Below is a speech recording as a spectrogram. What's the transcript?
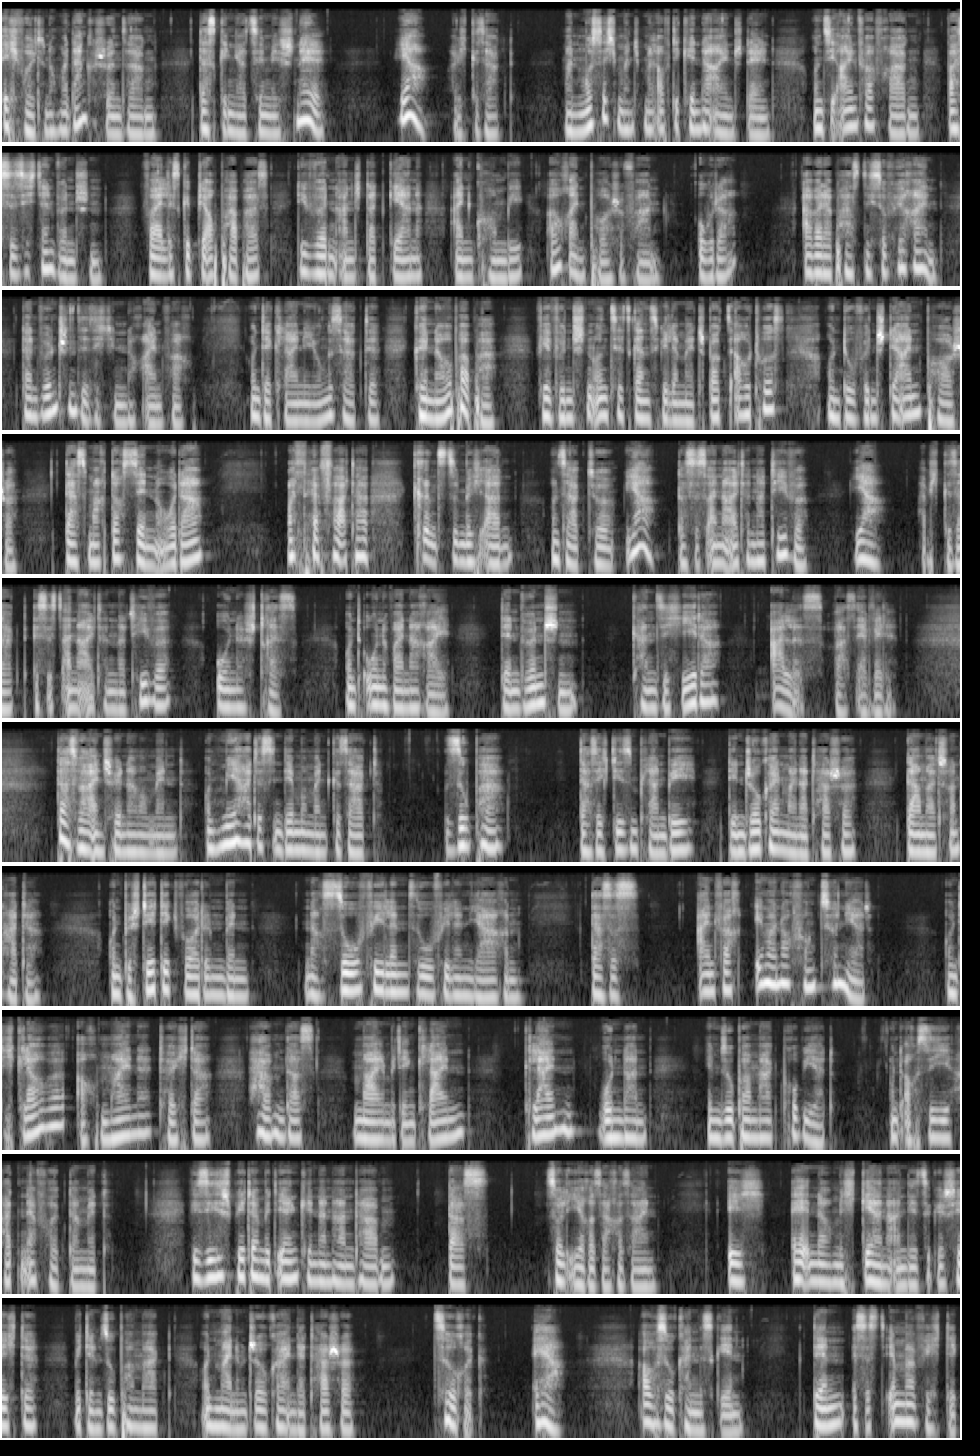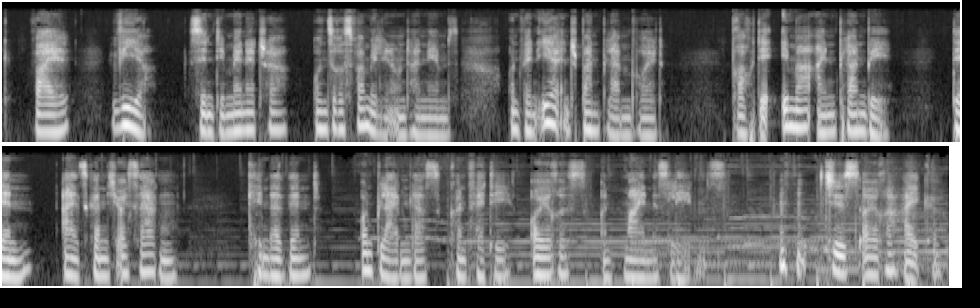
ich wollte nochmal Dankeschön sagen. Das ging ja ziemlich schnell. Ja, habe ich gesagt. Man muss sich manchmal auf die Kinder einstellen und sie einfach fragen, was sie sich denn wünschen. Weil es gibt ja auch Papas, die würden anstatt gerne einen Kombi auch einen Porsche fahren. Oder? Aber da passt nicht so viel rein. Dann wünschen sie sich den doch einfach. Und der kleine Junge sagte, genau Papa, wir wünschen uns jetzt ganz viele Matchbox-Autos und du wünschst dir einen Porsche. Das macht doch Sinn, oder? Und der Vater grinste mich an und sagte, ja, das ist eine Alternative. Ja, habe ich gesagt, es ist eine Alternative ohne Stress und ohne Weinerei. Denn wünschen kann sich jeder alles, was er will. Das war ein schöner Moment und mir hat es in dem Moment gesagt, super, dass ich diesen Plan B, den Joker in meiner Tasche, damals schon hatte und bestätigt worden bin nach so vielen, so vielen Jahren, dass es einfach immer noch funktioniert. Und ich glaube, auch meine Töchter haben das mal mit den kleinen, kleinen Wundern im Supermarkt probiert. Und auch sie hatten Erfolg damit. Wie Sie es später mit Ihren Kindern handhaben, das soll Ihre Sache sein. Ich erinnere mich gerne an diese Geschichte mit dem Supermarkt und meinem Joker in der Tasche. Zurück. Ja, auch so kann es gehen. Denn es ist immer wichtig, weil wir sind die Manager unseres Familienunternehmens. Und wenn ihr entspannt bleiben wollt, braucht ihr immer einen Plan B. Denn eins kann ich euch sagen, Kinder sind und bleiben das Konfetti eures und meines Lebens. Tschüss, eure Heike.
